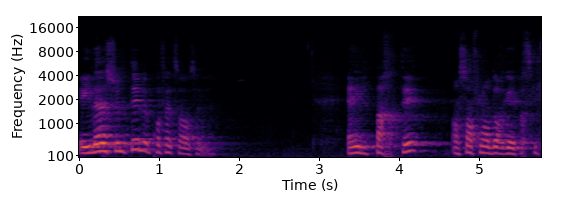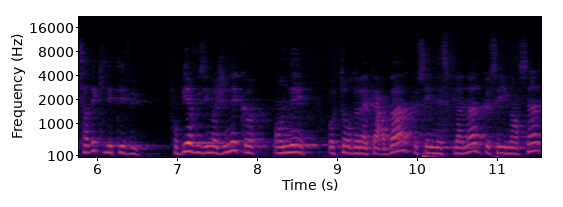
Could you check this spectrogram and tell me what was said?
Et il a insulté le prophète Et il partait en s'enflant d'orgueil parce qu'il savait qu'il était vu. Il faut bien vous imaginer qu'on est autour de la Kaaba, que c'est une esplanade, que c'est une enceinte,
